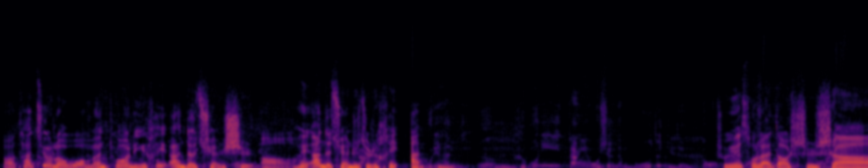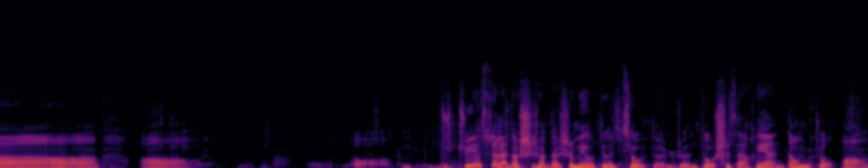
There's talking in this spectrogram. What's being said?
哦，他救了我们脱离黑暗的权势，啊，黑暗的权势就是黑暗。嗯主耶稣来到世上，呃，哦，主耶稣来到世上，但是没有得救的人都是在黑暗当中啊。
